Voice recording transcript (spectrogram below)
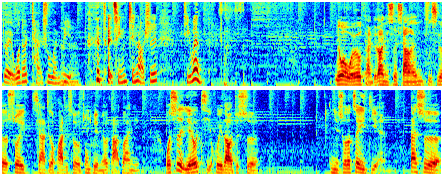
对我的阐述完毕，对，请请老师提问。因为我有感觉到你是想很仔细的说一下这个话题，所以我中途也没有打断你。我是也有体会到，就是你说的这一点，但是，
